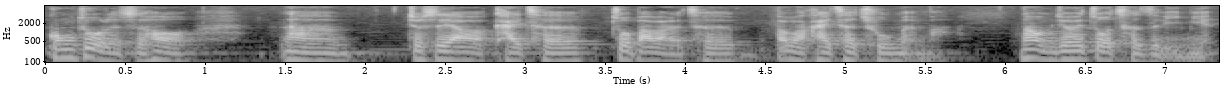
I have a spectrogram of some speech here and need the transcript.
工作的时候，那就是要开车坐爸爸的车，爸爸开车出门嘛，那我们就会坐车子里面，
